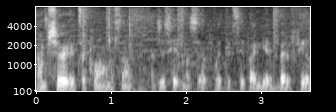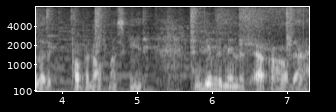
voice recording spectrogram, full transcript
I'm sure it's a clone or something. I just hit myself with it. See if I can get a better feel of it pumping off my skin. We'll give it a minute, let the alcohol die.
